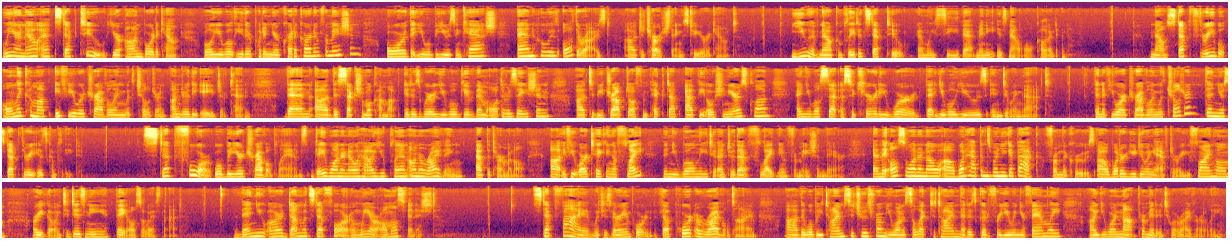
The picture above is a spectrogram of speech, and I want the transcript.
We are now at step two, your onboard account, where you will either put in your credit card information or that you will be using cash and who is authorized uh, to charge things to your account. You have now completed step two, and we see that Minnie is now all colored in. Now, step three will only come up if you are traveling with children under the age of 10 then uh, this section will come up. It is where you will give them authorization uh, to be dropped off and picked up at the Oceaneers Club, and you will set a security word that you will use in doing that. Then, if you are traveling with children, then your step three is complete. Step four will be your travel plans. They want to know how you plan on arriving at the terminal. Uh, if you are taking a flight, then you will need to enter that flight information there. And they also want to know uh, what happens when you get back from the cruise. Uh, what are you doing after? Are you flying home? Are you going to Disney? They also ask that. Then you are done with step four, and we are almost finished. Step five, which is very important, the port arrival time. Uh, there will be times to choose from. You want to select a time that is good for you and your family. Uh, you are not permitted to arrive early.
